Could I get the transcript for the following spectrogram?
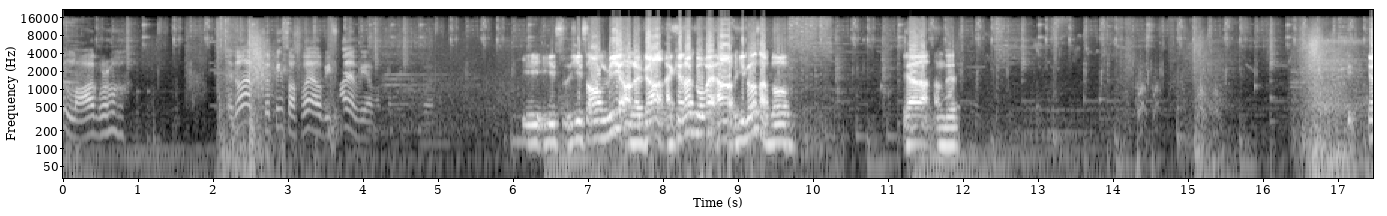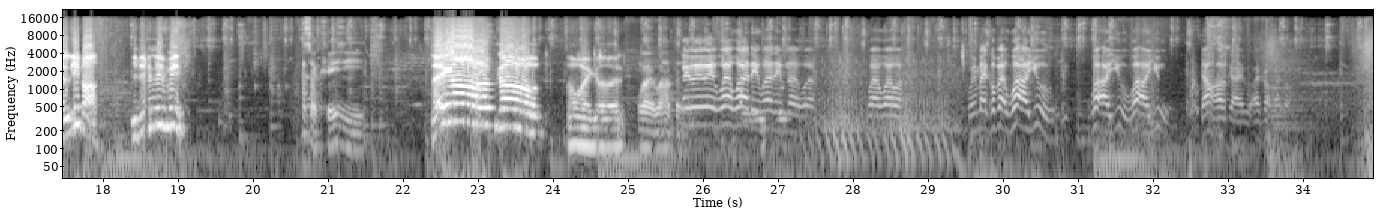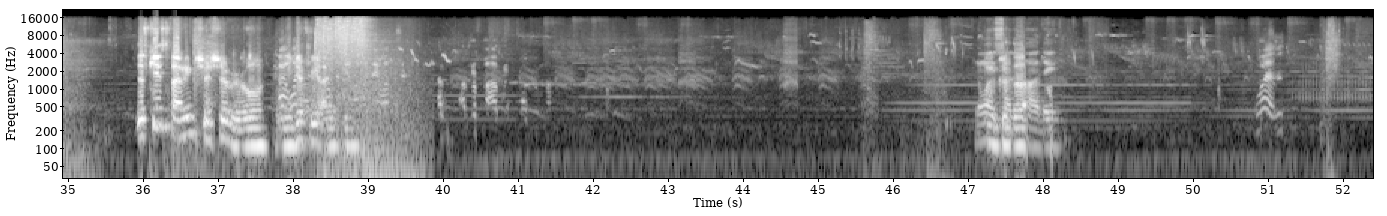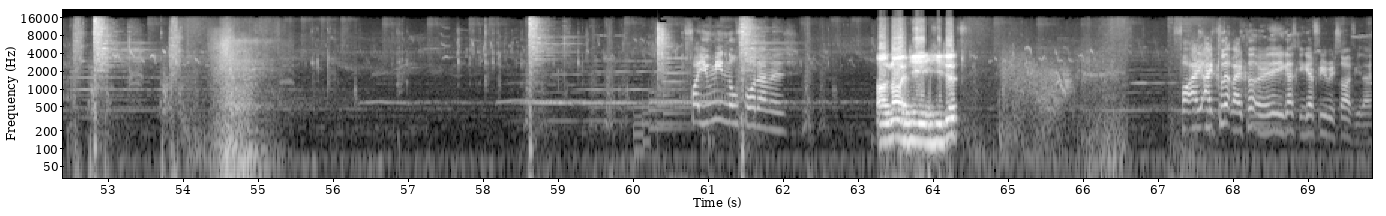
log, bro. I don't have clipping software, it'll be fine if we have He, he's he's on me on the ground. I cannot go back out. He knows I'm low. Yeah, I'm dead. You leave ah! You didn't leave me! That's a crazy. There you go! Let's go! Oh my god. What what happened? Wait, wait, wait, where, where are they, where are they, where, where? Where, where, where? Going back, go back, where are you? Where are you, where are you? Down, oh, okay, I, I drop, I drop. Just keep spamming Trisha bro. And you get free ice. What's his name, what's his name? I'll- What you mean no 4 damage? Oh no, he he just For, I, I clip, I clip already, you guys can get free restore if you die.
